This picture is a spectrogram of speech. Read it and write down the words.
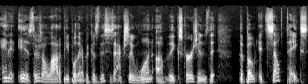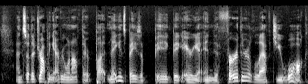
and it is there's a lot of people there because this is actually one of the excursions that the boat itself takes. And so they're dropping everyone off there. But Magens Bay is a big, big area. And the further left you walk,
